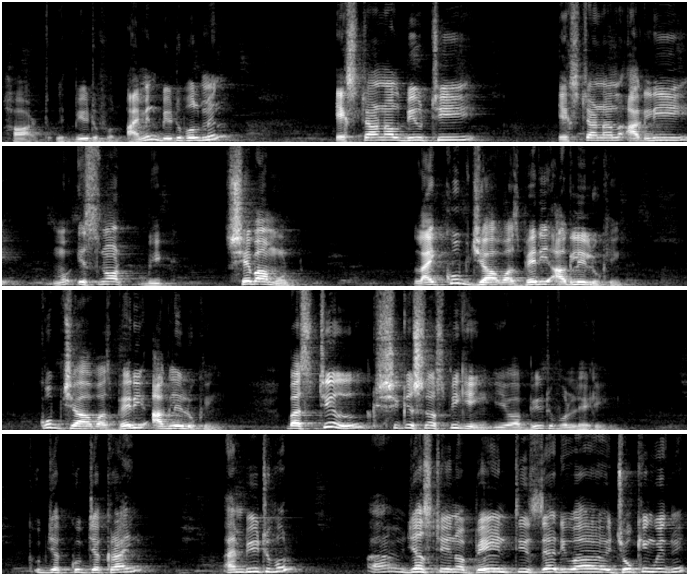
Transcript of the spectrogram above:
heart with beautiful. I mean beautiful mean external beauty, external ugly is not big. Seva mood. Like Kubja was very ugly looking. Kubja was very ugly looking. But still, Shri Krishna speaking, you are beautiful lady. Kubja, Kubja crying, I am beautiful. I'm just, you know, paint is that you are joking with me.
